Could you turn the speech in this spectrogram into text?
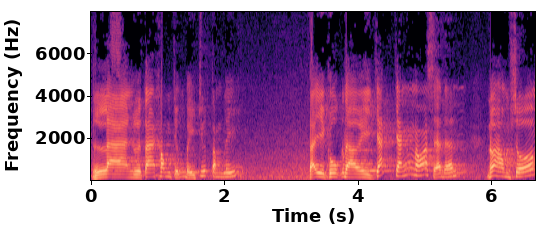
Là người ta không chuẩn bị trước tâm lý. Tại vì cuộc đời chắc chắn nó sẽ đến nó không sớm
